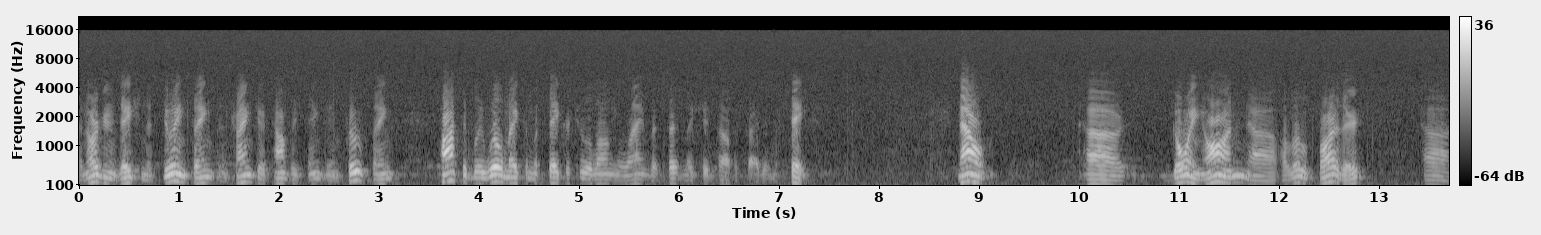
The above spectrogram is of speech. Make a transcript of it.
an organization that's doing things and trying to accomplish things and improve things possibly will make a mistake or two along the line, but certainly should profit by their mistakes. Now, uh, going on uh, a little farther, uh,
